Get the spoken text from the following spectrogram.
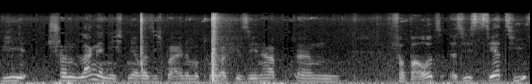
wie schon lange nicht mehr, was ich bei einem Motorrad gesehen habe, ähm, verbaut. Sie ist sehr tief.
